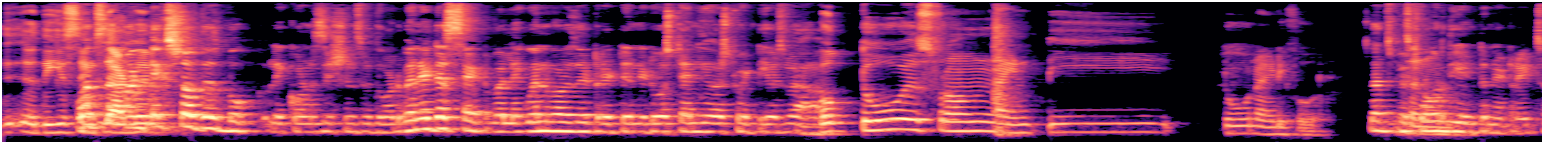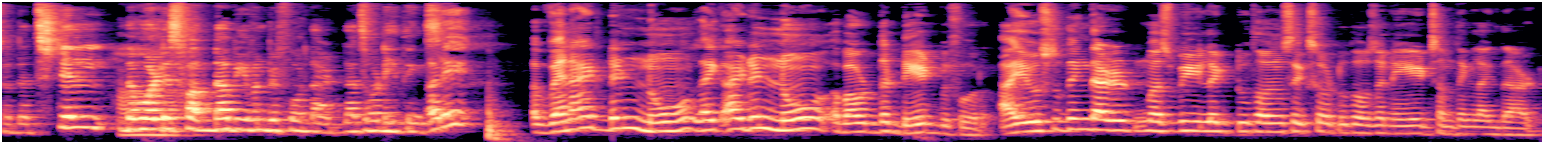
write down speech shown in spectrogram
th- these things What's the context of this book, like Conversations with God? When it is set, well, like when was it written? It was 10 years, 20 years. Wow. book 2 is from 92 94 That's before the internet, right? So that's still, the world is fucked up even before that. That's what he thinks. Arey, when I didn't know, like I didn't know about the date before. I used to think that it must be like 2006 or 2008, something like that.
